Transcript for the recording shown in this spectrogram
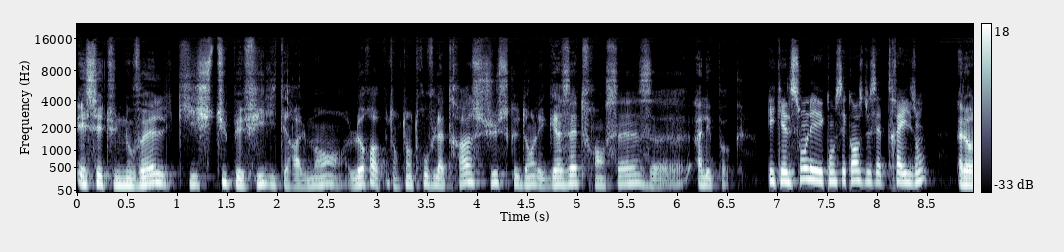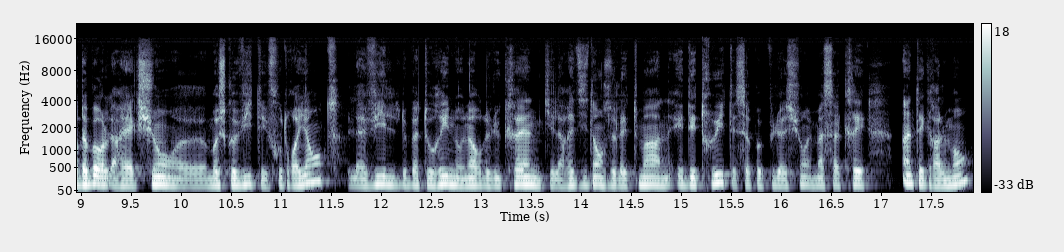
et c'est une nouvelle qui stupéfie littéralement l'Europe, dont on trouve la trace jusque dans les gazettes françaises euh, à l'époque. Et quelles sont les conséquences de cette trahison? Alors d'abord, la réaction euh, moscovite est foudroyante. La ville de Batourine, au nord de l'Ukraine, qui est la résidence de l'Hetman, est détruite et sa population est massacrée intégralement.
